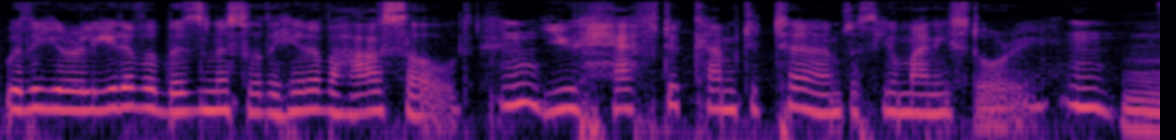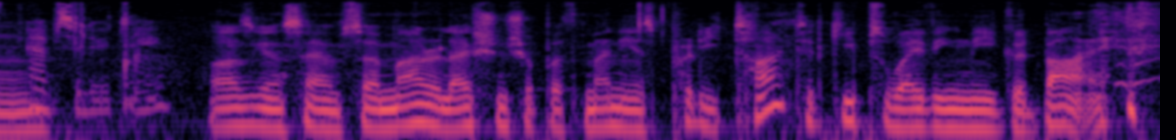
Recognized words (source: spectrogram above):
whether you're a leader of a business or the head of a household, Mm. you have to come to terms with your money story. Mm, Absolutely. I was going to say, so my relationship with money is pretty tight. It keeps waving me goodbye.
